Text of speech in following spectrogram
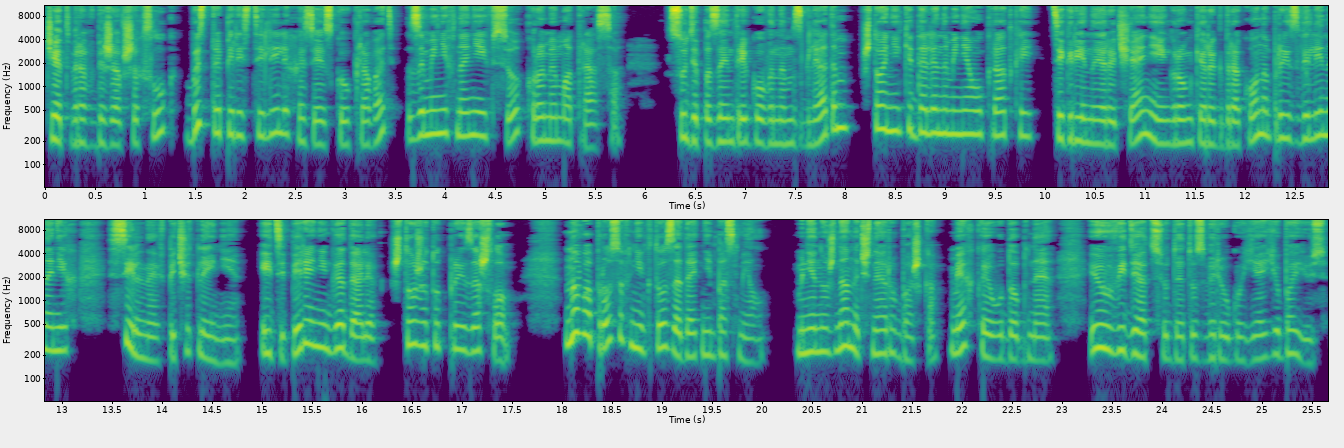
Четверо вбежавших слуг быстро перестелили хозяйскую кровать, заменив на ней все, кроме матраса. Судя по заинтригованным взглядам, что они кидали на меня украдкой, тигриные рычания и громкий рык дракона произвели на них сильное впечатление, и теперь они гадали, что же тут произошло. Но вопросов никто задать не посмел. Мне нужна ночная рубашка, мягкая и удобная, и увидя отсюда эту зверюгу, я ее боюсь.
